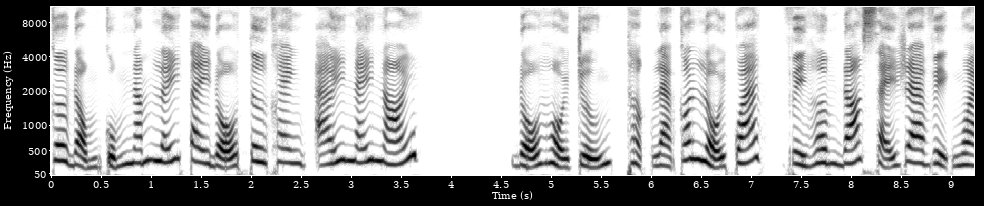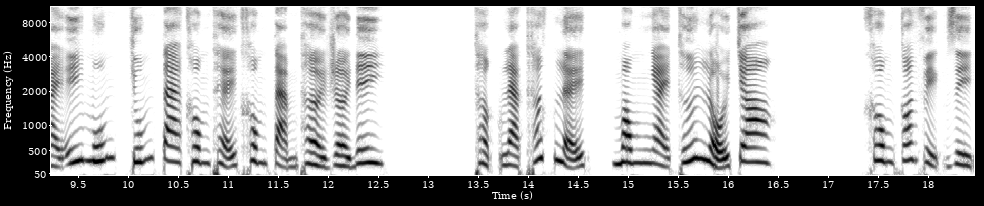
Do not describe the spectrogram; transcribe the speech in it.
Cơ động cũng nắm lấy tay Đỗ Tư Khang ái nấy nói. Đỗ hội trưởng thật là có lỗi quá vì hôm đó xảy ra việc ngoài ý muốn chúng ta không thể không tạm thời rời đi. Thật là thất lễ, mong ngài thứ lỗi cho. Không có việc gì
